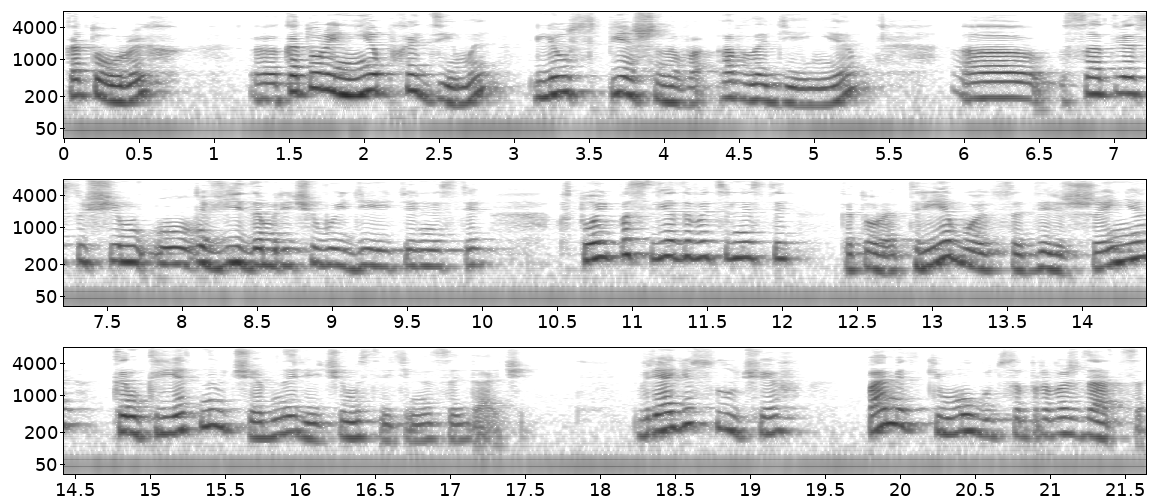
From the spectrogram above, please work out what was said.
которых, э, которые необходимы для успешного овладения э, соответствующим видом речевой деятельности в той последовательности, которая требуется для решения конкретной учебной речи мыслительной задачи. В ряде случаев – Памятки могут сопровождаться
